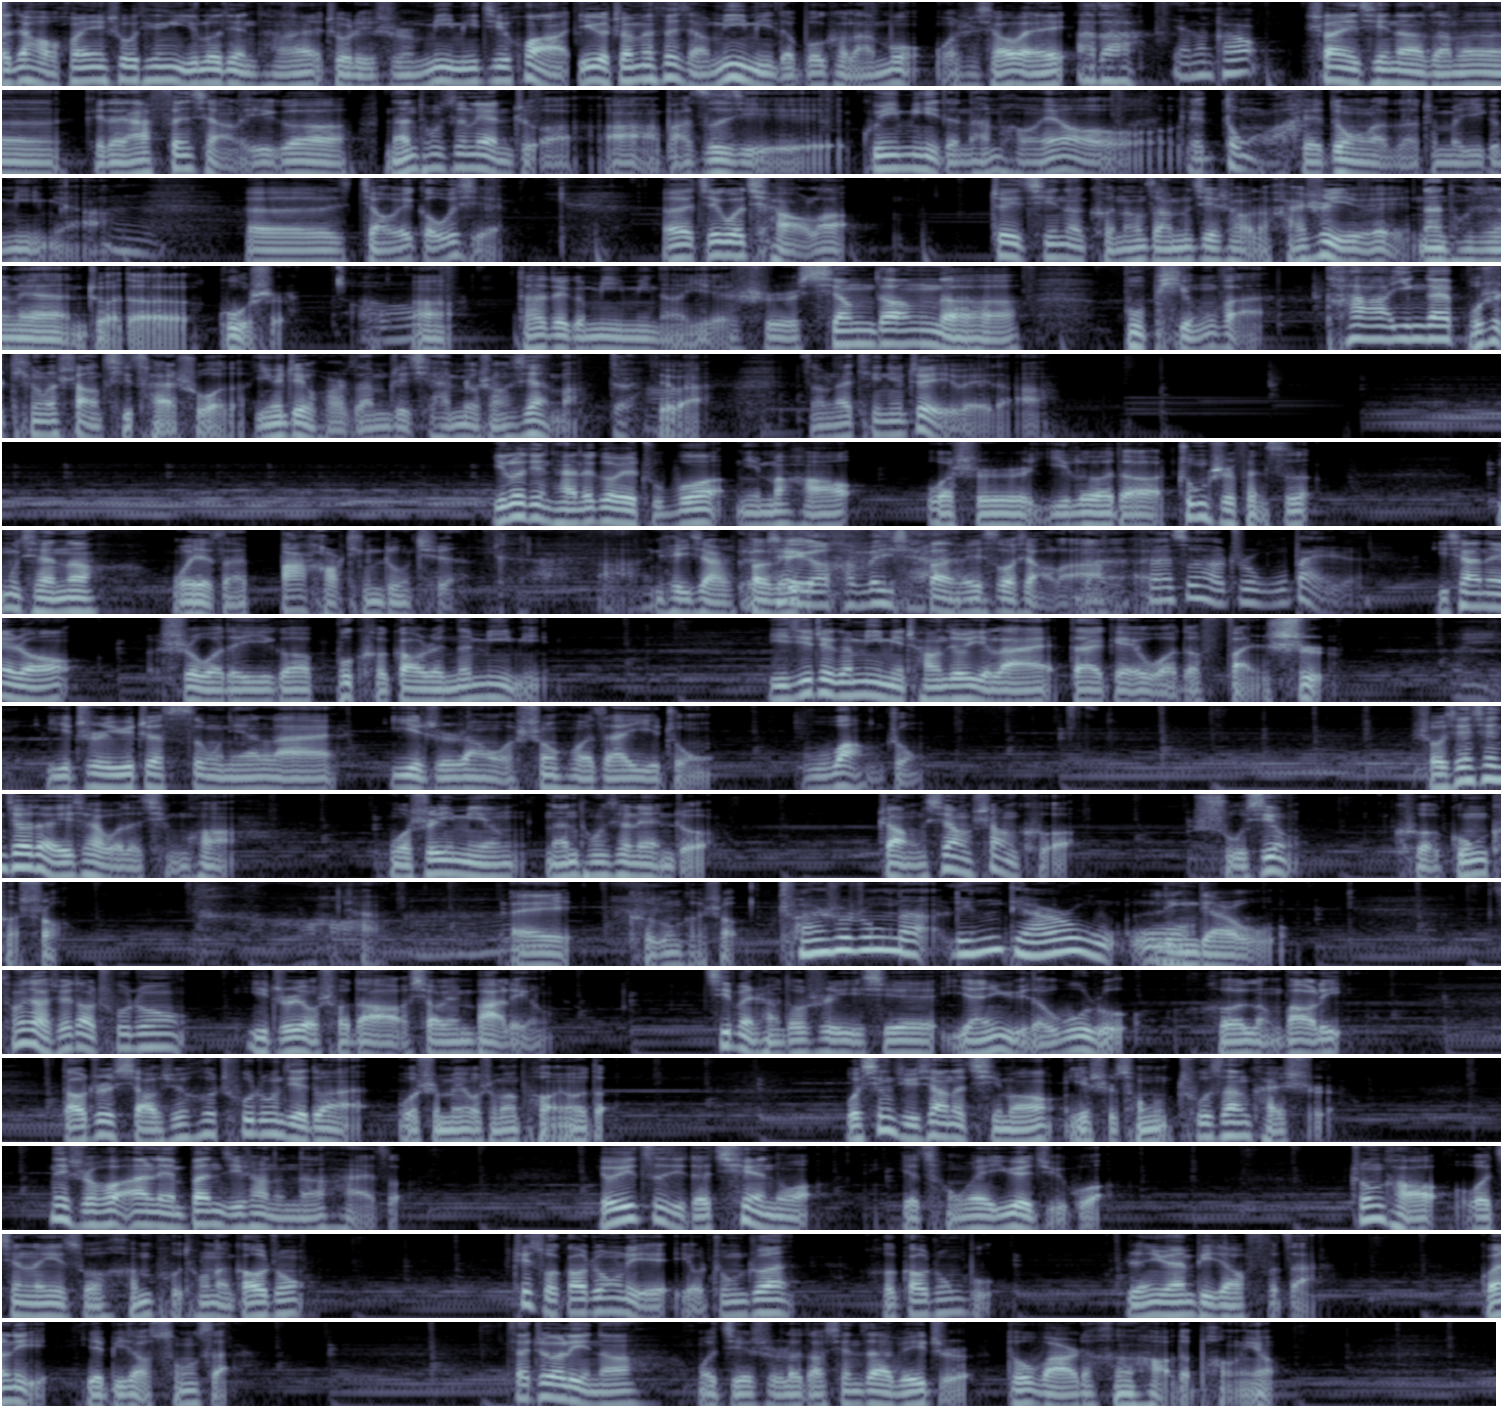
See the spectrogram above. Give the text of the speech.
大家好，欢迎收听娱乐电台，这里是秘密计划，一个专门分享秘密的播客栏目。我是小伟。阿达，闫德抠，上一期呢，咱们给大家分享了一个男同性恋者啊，把自己闺蜜的男朋友给动了，给动了的这么一个秘密啊，嗯，呃，较为狗血。呃，结果巧了，这期呢，可能咱们介绍的还是一位男同性恋者的故事哦，啊。他这个秘密呢，也是相当的不平凡。他应该不是听了上期才说的，因为这会儿咱们这期还没有上线嘛，对对吧？咱们来听听这一位的啊。娱乐电台的各位主播，你们好，我是娱乐的忠实粉丝。目前呢，我也在八号听众群啊，你看一下范围，这个很危险。范围缩小了啊。范围缩小至五百人，以下内容是我的一个不可告人的秘密，以及这个秘密长久以来带给我的反噬，以至于这四五年来一直让我生活在一种无望中。首先，先交代一下我的情况，我是一名男同性恋者，长相尚可，属性可攻可受，看，哎，可攻可受。传说中的零点五，零点五。从小学到初中，一直有受到校园霸凌，基本上都是一些言语的侮辱和冷暴力，导致小学和初中阶段我是没有什么朋友的。我性取向的启蒙也是从初三开始，那时候暗恋班级上的男孩子，由于自己的怯懦，也从未越矩过。中考我进了一所很普通的高中，这所高中里有中专和高中部，人员比较复杂，管理也比较松散。在这里呢，我结识了到现在为止都玩得很好的朋友。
